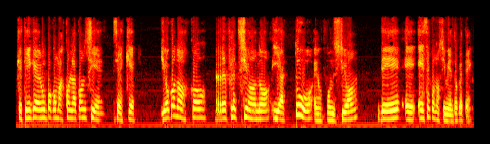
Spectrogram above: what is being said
que tiene que ver un poco más con la conciencia, es que yo conozco, reflexiono y actúo en función de eh, ese conocimiento que tengo.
